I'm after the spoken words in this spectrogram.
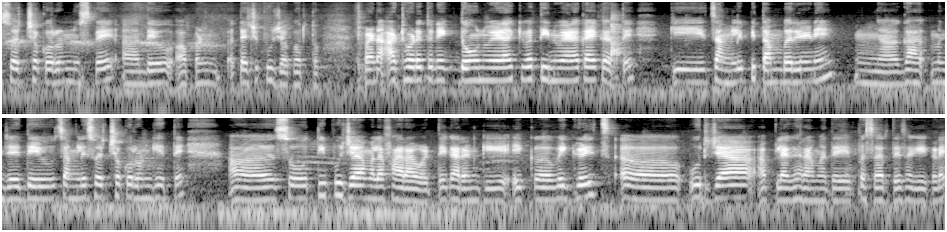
स्वच्छ करून नुसते देव आपण त्याची पूजा करतो. पण आठवड्यातून एक दोन वेळा किंवा तीन वेळा काय करते की चांगली पितांबरीने घा म्हणजे देव चांगले स्वच्छ करून घेते. सो ती पूजा मला फार आवडते कारण की एक वेगळीच ऊर्जा आपल्या घरामध्ये पसरते सगळीकडे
